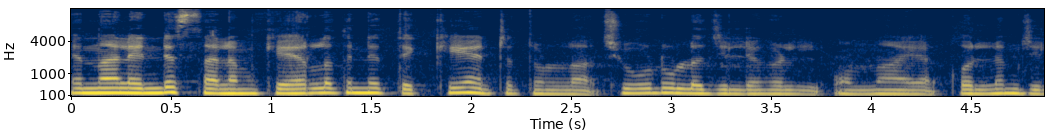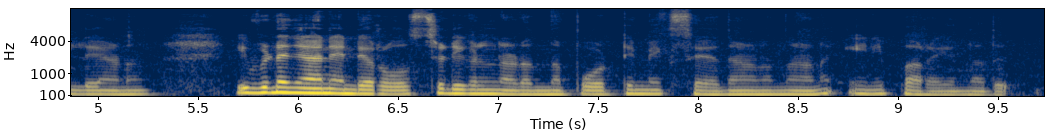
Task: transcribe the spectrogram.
എന്നാൽ എന്റെ സ്ഥലം കേരളത്തിന്റെ തെക്കേ അറ്റത്തുള്ള ചൂടുള്ള ജില്ലകളിൽ ഒന്നായ കൊല്ലം ജില്ലയാണ്. ഇവിടെ ഞാൻ എന്റെ റോസ് ചെടികൾ നടന്ന പോട്ടിമിക്സ് ഏതാണെന്നാണ് ഇനി പറയുന്നത്.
